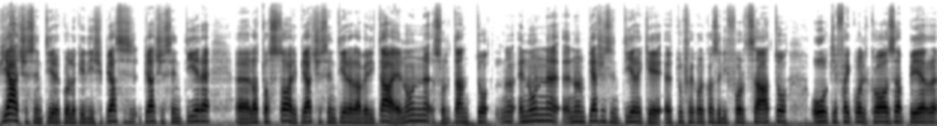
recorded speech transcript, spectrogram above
piace sentire quello che dici, piace, piace sentire eh, la tua storia, piace sentire la verità e non soltanto no, e non, eh, non, piace sentire che eh, tu fai qualcosa di forzato o che fai qualcosa per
